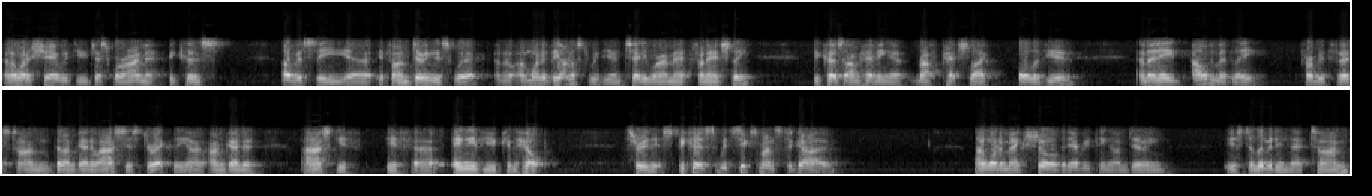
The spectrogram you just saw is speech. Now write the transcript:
And I want to share with you just where I'm at because obviously, uh, if I'm doing this work, and I, I, want to be honest with you and tell you where I'm at financially, because I'm having a rough patch like all of you, and I need ultimately, probably the first time that I'm going to ask this directly, I, am going to ask if if uh, any of you can help through this, because with six months to go, I want to make sure that everything I'm doing is delivered in that time.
